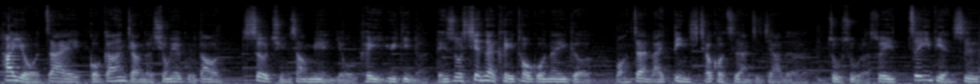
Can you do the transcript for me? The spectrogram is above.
它有在我刚刚讲的熊野古道社群上面有可以预定的，等于说现在可以透过那一个网站来订小口自然之家的住宿了。所以这一点是。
